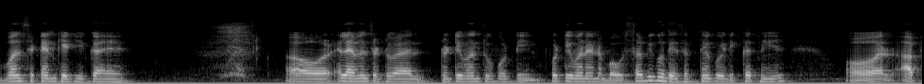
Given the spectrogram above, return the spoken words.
वन से टेन के जी का है, और एलेवन से twelve twenty one to fourteen forty one and about सभी को दे सकते हैं, कोई दिक्कत नहीं है। और आप,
